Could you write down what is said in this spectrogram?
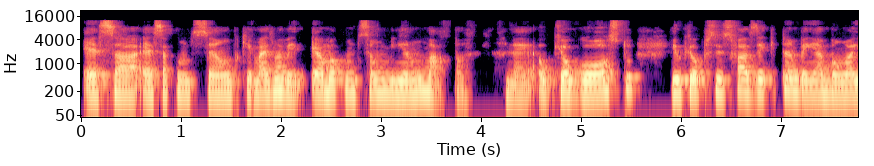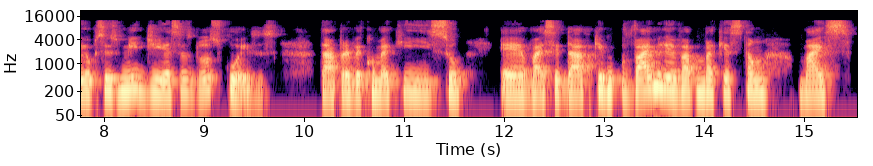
essa, essa condição, porque, mais uma vez, é uma condição minha no mapa, né? O que eu gosto e o que eu preciso fazer que também é bom, aí eu preciso medir essas duas coisas, tá? Para ver como é que isso é, vai se dar, porque vai me levar para uma questão mais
